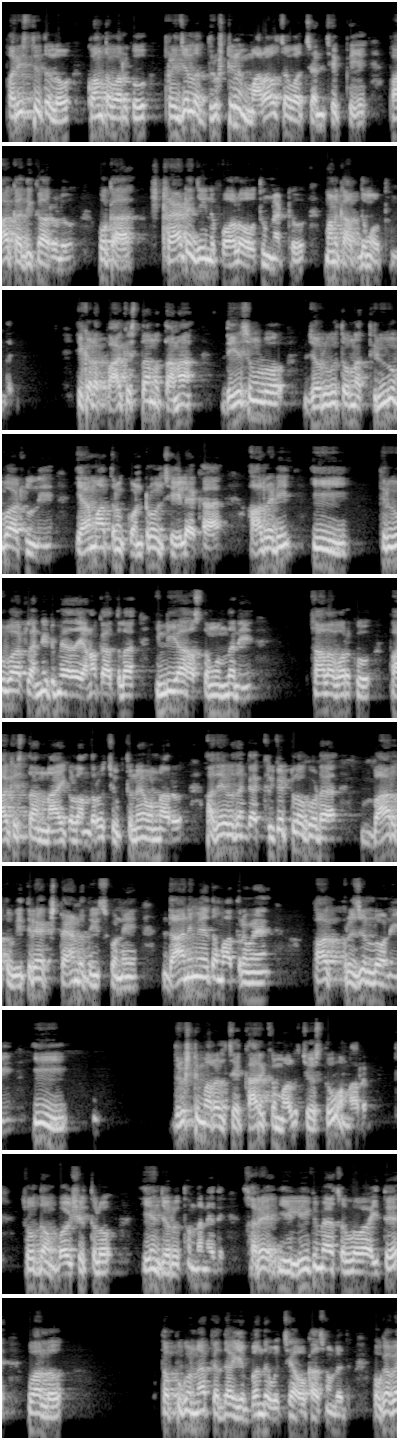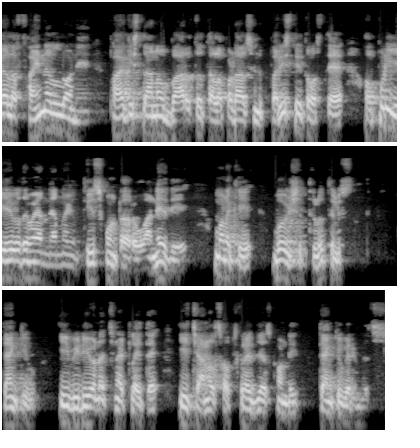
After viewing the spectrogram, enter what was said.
పరిస్థితులు కొంతవరకు ప్రజల దృష్టిని మరల్చవచ్చు అని చెప్పి పాక్ అధికారులు ఒక స్ట్రాటజీని ఫాలో అవుతున్నట్టు మనకు అర్థమవుతుంది. ఇక్కడ పాకిస్తాన్ తన దేశంలో జరుగుతున్న తిరుగుబాట్లని ఏమాత్రం కంట్రోల్ చేయలేక ఆల్రెడీ ఈ తిరుగుబాట్ల అన్నిటి మీద వెనకాతల ఇండియా హస్తం ఉందని చాలా వరకు పాకిస్తాన్ నాయకులు అందరూ చెబుతూనే ఉన్నారు. అదేవిధంగా క్రికెట్లో కూడా భారత్ వ్యతిరేక స్టాండ్ తీసుకొని దాని మీద మాత్రమే పాక్ ప్రజల్లోని ఈ దృష్టి మరల్చే కార్యక్రమాలు చేస్తూ ఉన్నారు. చూద్దాం భవిష్యత్తులో ఏం జరుగుతుందనేది. సరే ఈ లీగ్ మ్యాచ్ల్లో అయితే వాళ్ళు తప్పుకున్నా పెద్ద ఇబ్బంది వచ్చే అవకాశం లేదు. ఒకవేళ ఫైనల్లోనే పాకిస్తాన్ భారత్ తలపడాల్సిన పరిస్థితి వస్తే అప్పుడు ఏ విధమైన నిర్ణయం తీసుకుంటారో అనేది మనకి భవిష్యత్తులో తెలుస్తుంది. Thank you. ఈ వీడియో నచ్చినట్లయితే ఈ ఛానల్ సబ్స్క్రైబ్ చేసుకోండి. Thank you very much.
